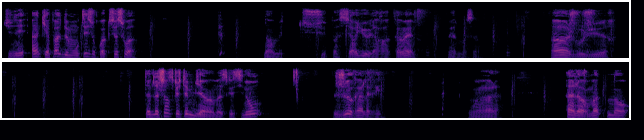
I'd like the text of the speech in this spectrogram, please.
tu n'es incapable de monter sur quoi que ce soit. Non mais c'est pas sérieux Lara quand même. Regarde-moi ça. Ah, je vous jure. T'as de la chance que je t'aime bien, parce que sinon, je râlerai. Voilà. Alors maintenant,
